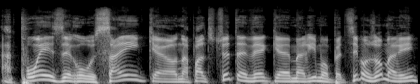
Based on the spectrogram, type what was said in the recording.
à 0.05. Euh, on en parle tout de suite avec euh, Marie Monpetit. Bonjour Marie.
